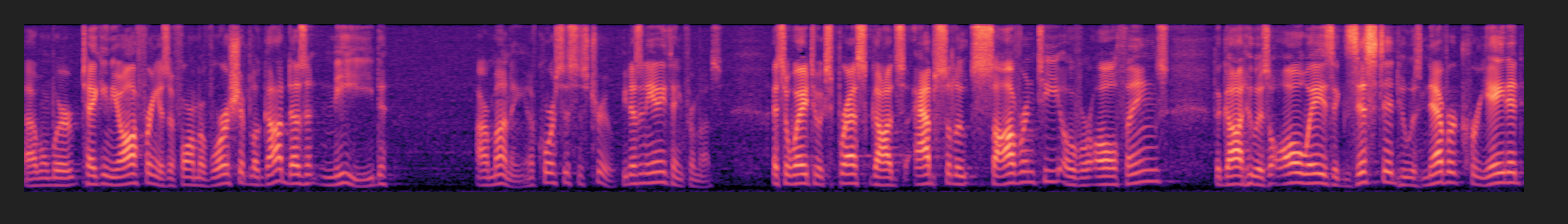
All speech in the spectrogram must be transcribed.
uh, when we're taking the offering as a form of worship, look, God doesn't need our money. And of course, this is true. He doesn't need anything from us. It's a way to express God's absolute sovereignty over all things, the God who has always existed, who was never created,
